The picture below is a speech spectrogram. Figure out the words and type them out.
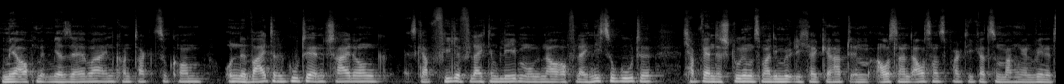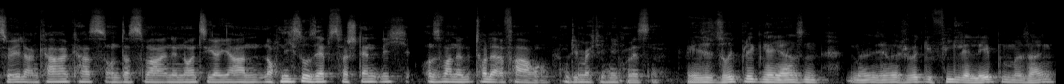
mehr auch mit mir selber in Kontakt zu kommen. Und eine weitere gute Entscheidung, es gab viele vielleicht im Leben und genau auch vielleicht nicht so gute. Ich habe während des Studiums mal die Möglichkeit gehabt, im Ausland Auslandspraktika zu machen, in Venezuela, in Caracas. Und das war in den 90er Jahren noch nicht so selbstverständlich. Und es war eine tolle Erfahrung und die möchte ich nicht missen. Wenn Sie zurückblicken, Herr Jansen, Sie haben schon wirklich viel erlebt, muss man sagen.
